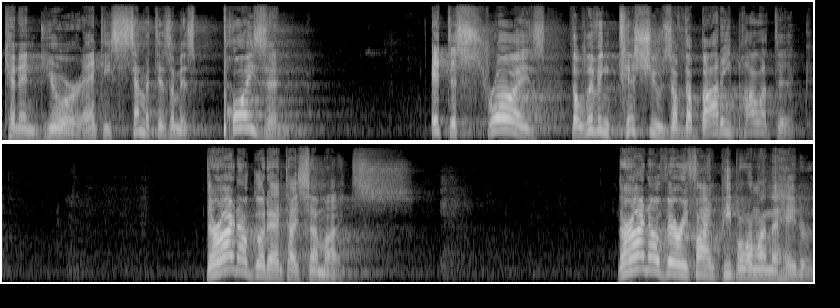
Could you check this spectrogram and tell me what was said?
can endure. Anti Semitism is poison, it destroys the living tissues of the body politic. There are no good anti Semites. There are no very fine people among the haters.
